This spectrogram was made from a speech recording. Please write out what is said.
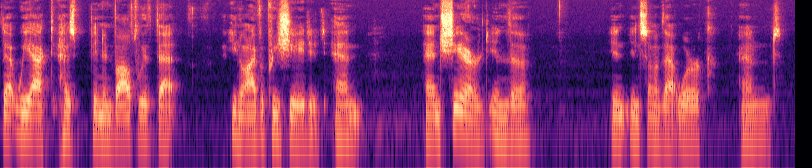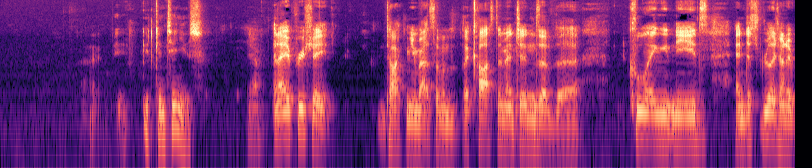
that We Act has been involved with that, you know, I've appreciated and and shared in the in in some of that work and it, it continues. Yeah, and I appreciate talking about some of the cost dimensions of the cooling needs and just really trying to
